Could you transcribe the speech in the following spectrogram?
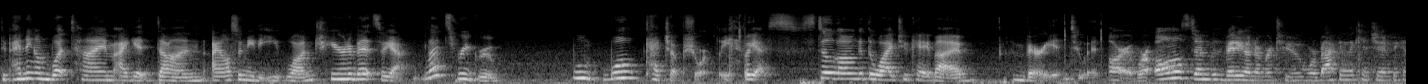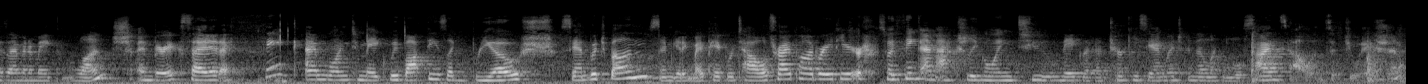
Depending on what time I get done, I also need to eat lunch here in a bit. So yeah, let's regroup. We'll, we'll catch up shortly. But yes, still going with the Y2K vibe. I'm very into it. All right, we're almost done with video number two. We're back in the kitchen because I'm gonna make lunch. I'm very excited. I think I'm going to make, we bought these like brioche sandwich buns. I'm getting my paper towel tripod right here. So I think I'm actually going to make like a turkey sandwich and then like a little side salad situation.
